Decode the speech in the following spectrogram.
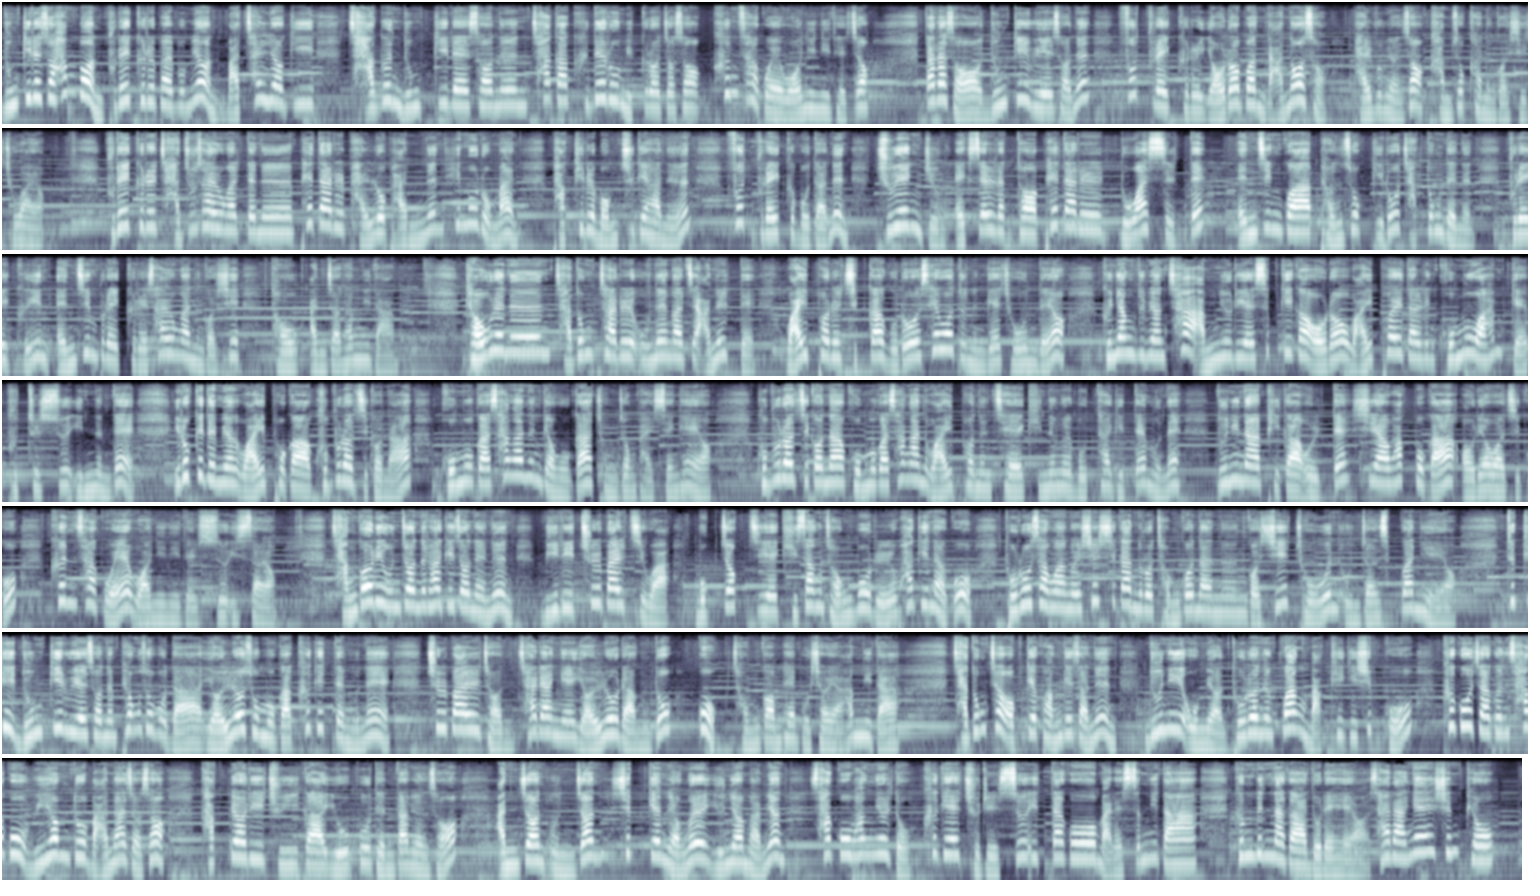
눈길에서 한번 브레이크를 밟으면 마찰력이 작은 눈길에서는 차가 그대로 미끄러져서 큰 사고의 원인이 되죠. 따라서 눈길 위에서는 풋 브레이크를 여러 번 나눠서 밟으면서 감속하는 것이 좋아요. 브레이크를 자주 사용할 때는 페달을 발로 밟는 힘으로만 바퀴를 멈추게 하는 풋 브레이크보다는 주행 중 액셀러레이터 페달을 놓았을 때 엔진과 변속기로 작동되는 브레이크인 엔진 브레이크를 사용하는 것이 더욱 안전합니다. 겨울에는 자동차를 운행하지 않을 때 와이퍼를 직각으로 세워두는 게 좋은데요. 그냥 두면 차 앞유리에 습기가 얼어 와이퍼에 달린 고무와 함께 붙을 수 있는데 이렇게 되면 와이퍼가 구부러지거나 고무가 상하는 경우가 종종 발생해요. 구부러지거나 고무가 상한 와이퍼는 제 기능을 못하기 때문에 눈이나 비가 올 때 시야 확보가 어려워지고 큰 사고의 원인이 될 수 있어요. 장거리 운 전을 하기 전에는 미리 출발지와 목적지의 기상 정보를 확인하고 도로 상황을 실시간으로 점검하는 것이 좋은 운전 습관이에요. 특히 눈길 위에서는 평소보다 연료 소모가 크기 때문에 출발 전 차량의 연료량도 꼭 점검해 보셔야 합니다. 자동차 업계 관계자는 눈이 오면 도로는 꽉 막히기 쉽고 크고 작은 사고 위험도 많아져서 각별히 주의가 요구된다면서 안전 운전 10계명을 유념하면 사고 확률도 크게 줄일 수 있다고 말했습니다. 금빛나가 노래해요. 사랑의 쉼표.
